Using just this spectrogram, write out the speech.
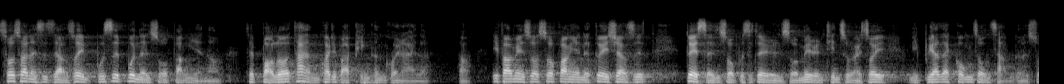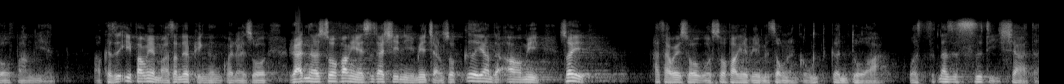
说穿了是这样，所以不是不能说方言哦。所以保罗他很快就把平衡回来了啊。一方面说说方言的对象是对神说，不是对人说，没有人听出来，所以你不要在公众场合说方言啊。可是，一方面马上就平衡回来说，然而说方言是在心里面讲说各样的奥秘，所以他才会说我说方言比你们众人更更多啊。我那是私底下的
